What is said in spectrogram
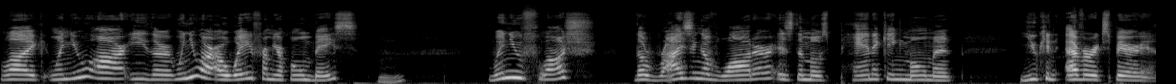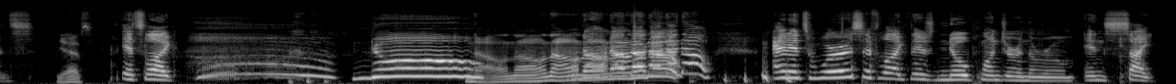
like when you are either when you are away from your home base, Mhm. when you flush, the rising of water is the most panicking moment you can ever experience. Yes. It's like, no, No, no, no, no, no, no, no, no, no, no. and it's worse if like there's no plunger in the room in sight.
